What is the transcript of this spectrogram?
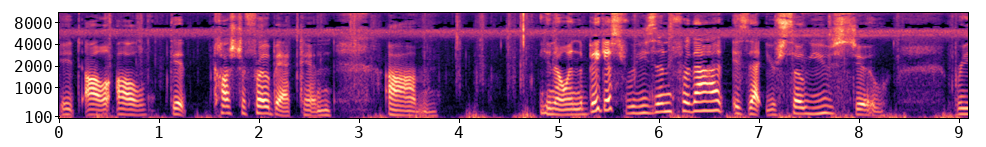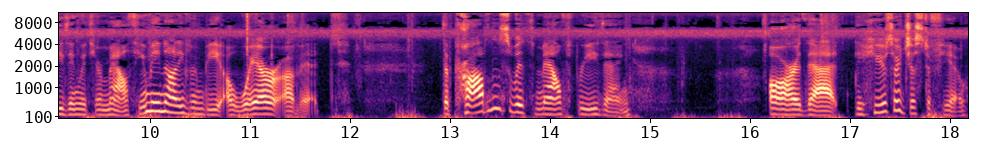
It I'll I'll get claustrophobic and um, you know, and the biggest reason for that is that you're so used to breathing with your mouth. You may not even be aware of it. The problems with mouth breathing are that the, here's are just a few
